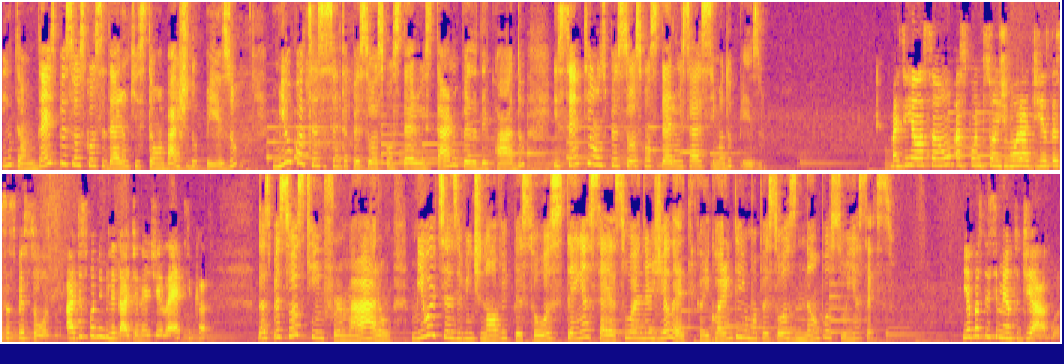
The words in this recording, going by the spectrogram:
Então, 10 pessoas consideram que estão abaixo do peso, 1.460 pessoas consideram estar no peso adequado e 111 pessoas consideram estar acima do peso. Mas em relação às condições de moradias dessas pessoas, há disponibilidade de energia elétrica? Das pessoas que informaram, 1.829 pessoas têm acesso à energia elétrica e 41 pessoas não possuem acesso. E abastecimento de água?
